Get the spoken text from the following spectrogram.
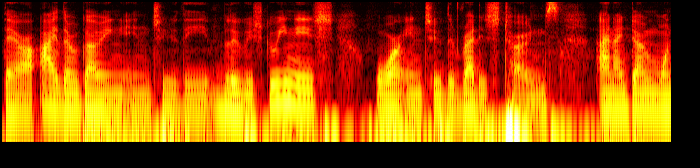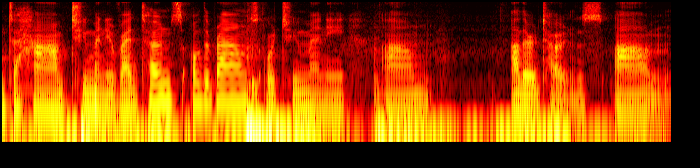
They are either going into the bluish greenish or into the reddish tones. And I don't want to have too many red tones of the browns or too many um, other tones. Um,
